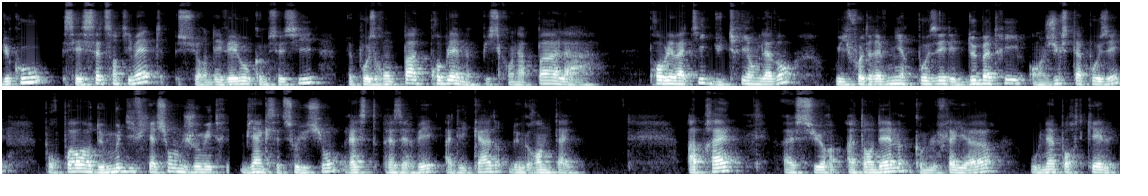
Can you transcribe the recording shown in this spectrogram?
Du coup, ces 7 cm sur des vélos comme ceux-ci ne poseront pas de problème puisqu'on n'a pas la problématique du triangle avant où il faudrait venir poser les deux batteries en juxtaposé pour pas avoir de modification de géométrie, bien que cette solution reste réservée à des cadres de grande taille. Après, euh, sur un tandem comme le Flyer, ou n'importe quel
